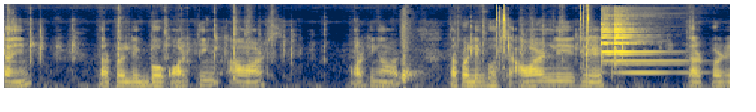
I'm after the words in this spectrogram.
টাইম তারপরে লিখব ওয়ার্কিং আওয়ার্স ওয়ার্কিং আওয়ার্স তারপরে লিখব হচ্ছে আওয়ারলি রেট তারপরে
